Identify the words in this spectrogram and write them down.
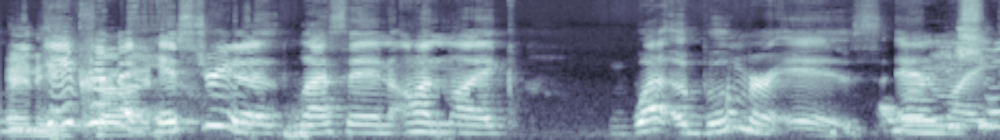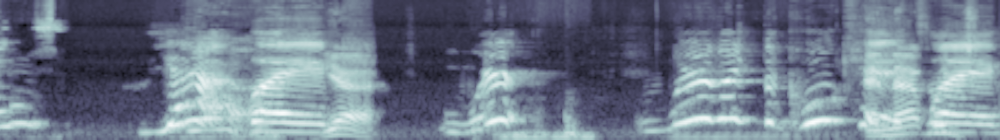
we and gave him a history lesson on like what a boomer is, and like yeah, Yeah. like yeah, we're we're like the cool kids. And that was- like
